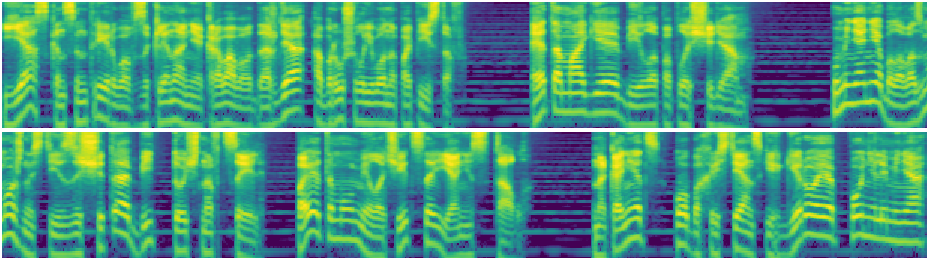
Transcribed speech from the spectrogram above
Я, сконцентрировав заклинание кровавого дождя, обрушил его на попистов. Эта магия била по площадям. У меня не было возможности из-за щита бить точно в цель, поэтому мелочиться я не стал. Наконец, оба христианских героя поняли меня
